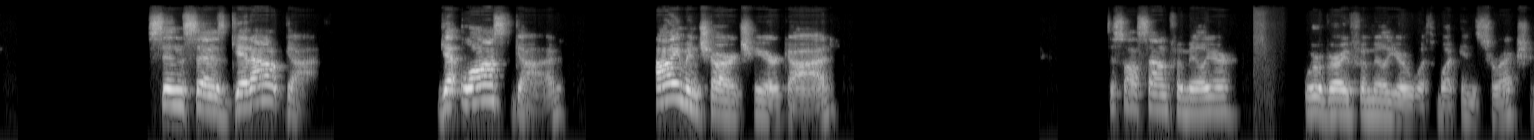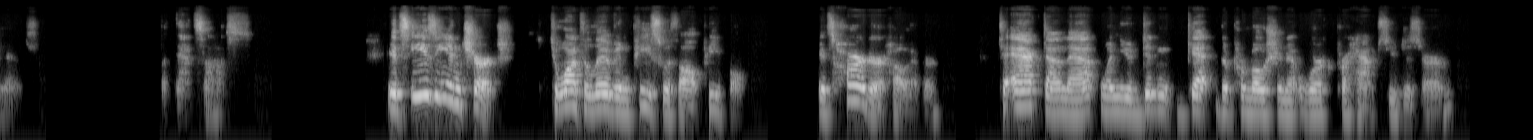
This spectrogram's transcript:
Sin says, Get out, God. Get lost, God. I'm in charge here, God. Does this all sound familiar? We're very familiar with what insurrection is, but that's us. It's easy in church to want to live in peace with all people. It's harder, however, to act on that when you didn't get the promotion at work perhaps you deserved.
